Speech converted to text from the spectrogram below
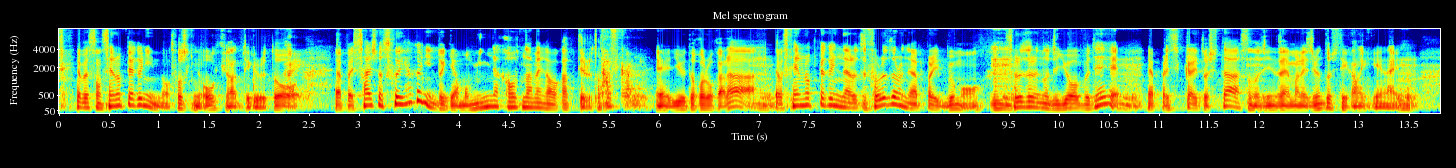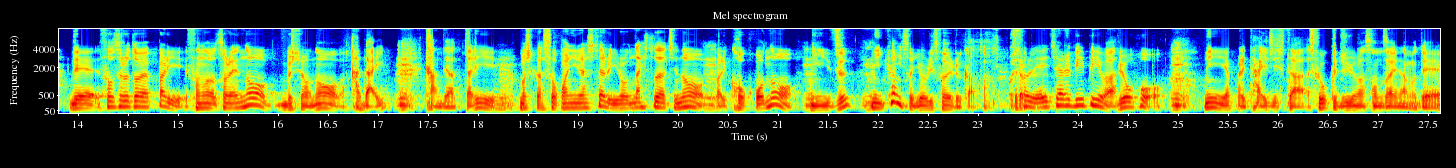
やっぱりその1600人の組織が大きくなってくると、はい。やっぱり最初数百人の時はもうみんな顔と名前が分かってると。確かに。えーいうところから、やっぱ1600人になるとそれぞれのやっぱり部門、それぞれの事業部で、やっぱりしっかりとしたその人材マネジメントをしていかなきゃいけないと。で、そうするとやっぱりその、それの部署の課題感であったり、もしくはそこにいらっしゃるいろんな人たちの、やっぱりここのニーズにいかにその寄り添えるかと。それで HRBP は両方にやっぱり対峙したすごく重要な存在なので、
